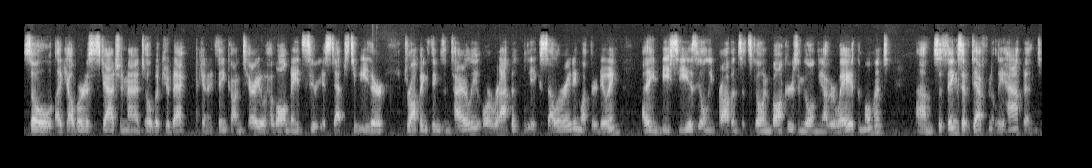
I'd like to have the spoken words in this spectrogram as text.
So like Alberta, Saskatchewan, Manitoba, Quebec, and I think Ontario have all made serious steps to either dropping things entirely or rapidly accelerating what they're doing. I think BC is the only province that's going bonkers and going the other way at the moment. Um, so things have definitely happened.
